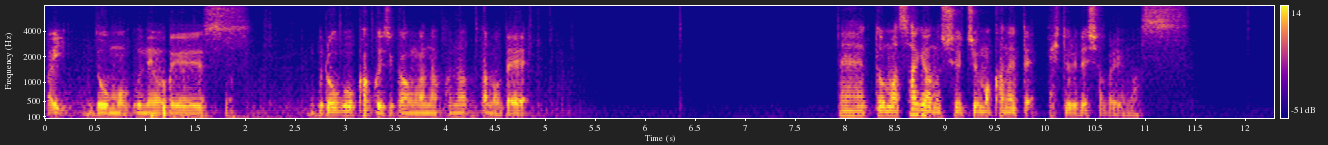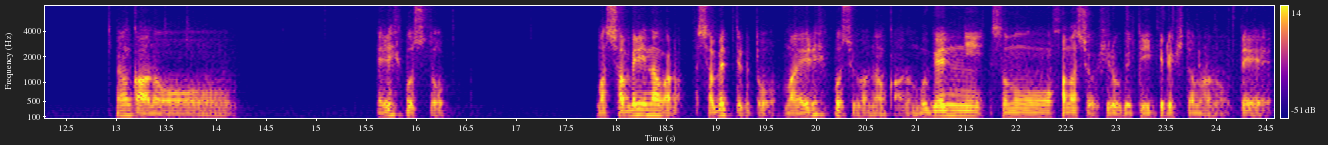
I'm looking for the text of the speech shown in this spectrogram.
はい、どうも、うねおです。ブログを書く時間がなくなったので、えーっと、まあ、作業の集中も兼ねて一人で喋ります。なんかあのーエレヒコ氏と、まあ、喋りながら、喋ってると、まあ、エレヒコ氏はなんかあの無限にその話を広げていける人なので、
